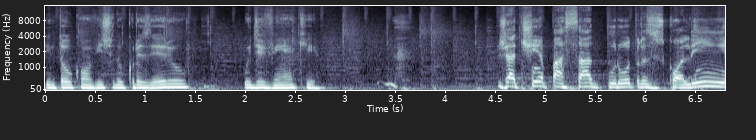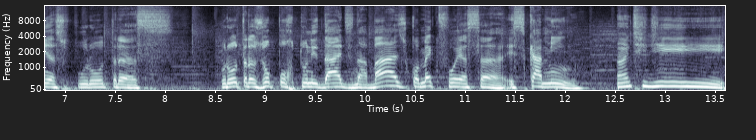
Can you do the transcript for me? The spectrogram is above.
Pintou o convite do Cruzeiro e eu pude vir aqui. Já tinha passado por outras escolinhas, por outras por outras oportunidades na base? Como é que foi essa, esse caminho? Antes de,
